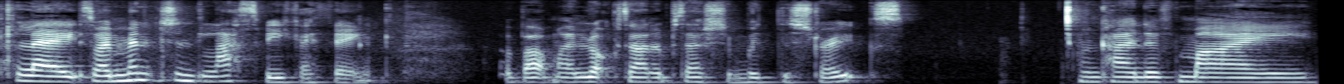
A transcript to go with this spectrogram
play. So I mentioned last week, I think, about my lockdown obsession with the Strokes and kind of my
